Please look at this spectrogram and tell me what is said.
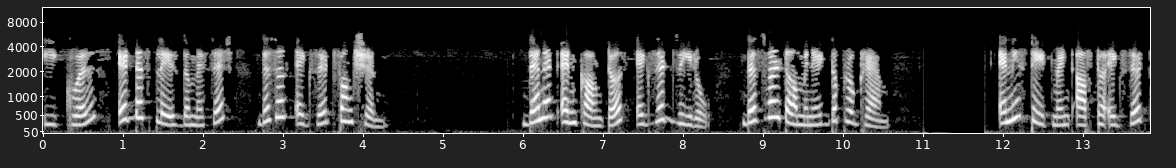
equal, it displays the message this is exit function. Then it encounters exit 0. This will terminate the program. Any statement after exit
